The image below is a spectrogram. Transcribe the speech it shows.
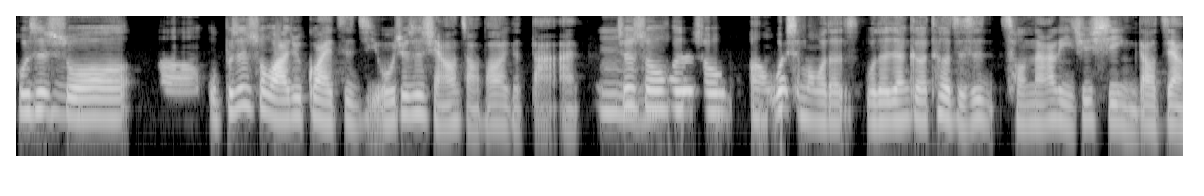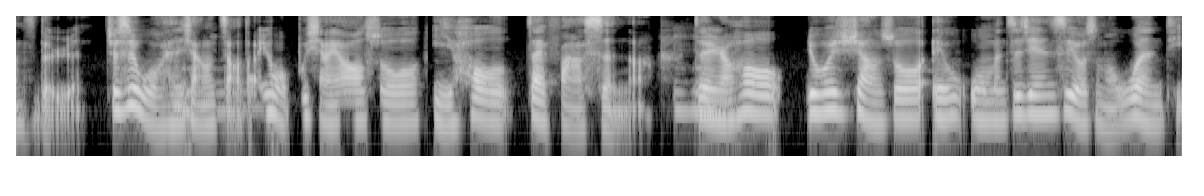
或是说，呃，我不是说我要去怪自己，我就是想要找到一个答案，就是说，或者说，嗯，为什么我的我的人格特质是从哪里去吸引到这样子的人？就是我很想找到，因为我不想要说以后再发生啊，对，然后。就会想说，哎，我们之间是有什么问题？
